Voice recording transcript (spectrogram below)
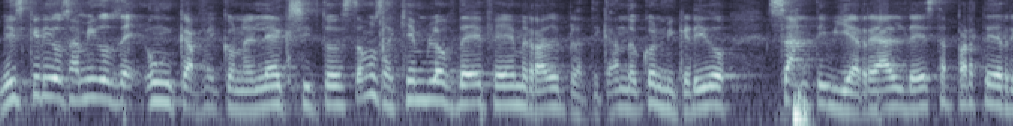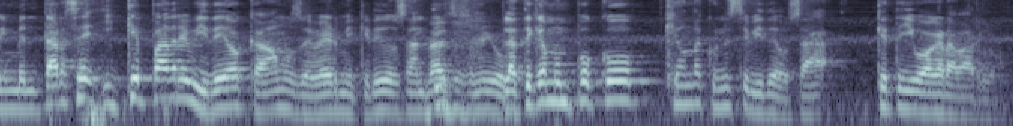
Mis queridos amigos de Un Café con el Éxito, estamos aquí en Blog de FM Radio platicando con mi querido Santi Villarreal de esta parte de reinventarse y qué padre video acabamos de ver, mi querido Santi. Gracias, amigo. Platícame un poco qué onda con este video, o sea, qué te llevó a grabarlo.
